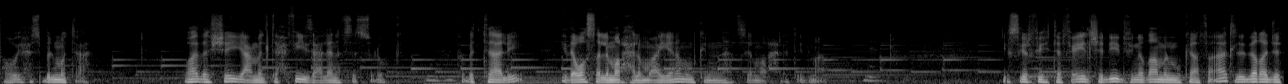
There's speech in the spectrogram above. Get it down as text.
فهو يحس بالمتعة. وهذا الشيء يعمل تحفيز على نفس السلوك. فبالتالي إذا وصل لمرحلة معينة ممكن أنها تصير مرحلة إدمان. نعم. يصير فيه تفعيل شديد في نظام المكافآت لدرجة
